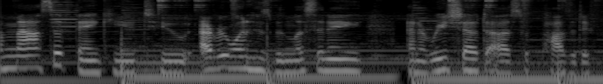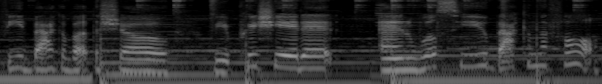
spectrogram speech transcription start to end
A massive thank you to everyone who's been listening and reached out to us with positive feedback about the show. We appreciate it, and we'll see you back in the fall.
